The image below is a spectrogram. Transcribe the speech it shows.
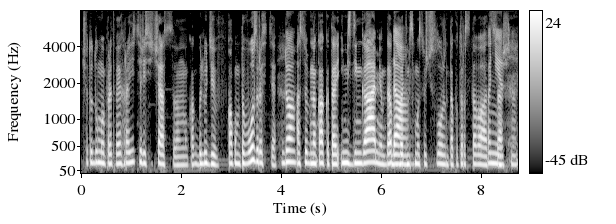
что-то думаю про твоих родителей сейчас, э, ну, как бы люди в каком-то возрасте, Да, особенно как это им с деньгами, да, Да. в этом смысле очень сложно так вот расставаться. конечно.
